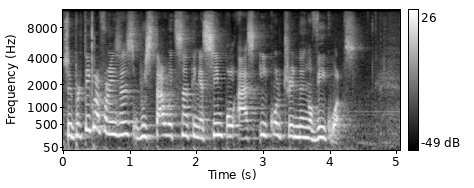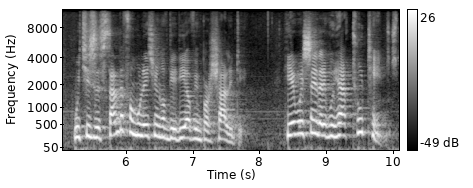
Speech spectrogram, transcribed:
So in particular, for instance, we start with something as simple as equal treatment of equals, which is a standard formulation of the idea of impartiality. Here we're saying that if we have two teams,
